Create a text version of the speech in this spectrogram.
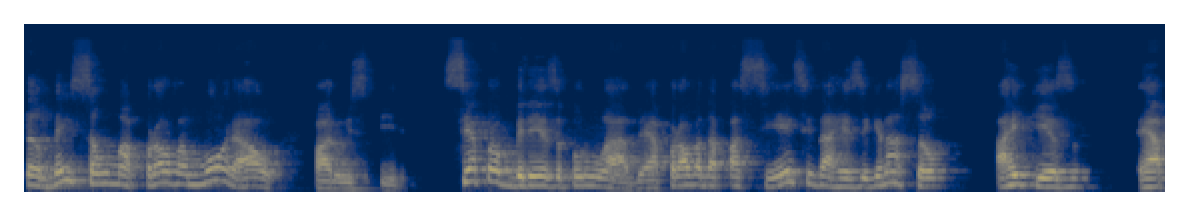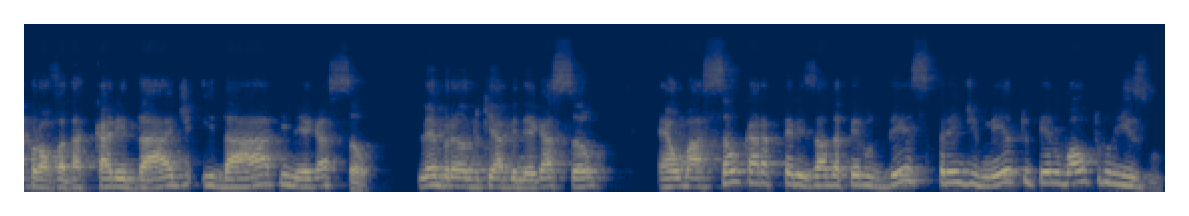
também são uma prova moral para o espírito. Se a pobreza, por um lado, é a prova da paciência e da resignação, a riqueza é a prova da caridade e da abnegação. Lembrando que a abnegação é uma ação caracterizada pelo desprendimento e pelo altruísmo,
